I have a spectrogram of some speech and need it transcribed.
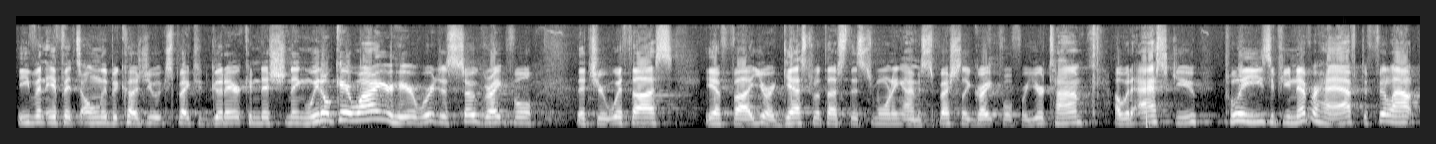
even if it's only because you expected good air conditioning. We don't care why you're here. We're just so grateful that you're with us. If uh, you're a guest with us this morning, I'm especially grateful for your time. I would ask you, please, if you never have, to fill out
